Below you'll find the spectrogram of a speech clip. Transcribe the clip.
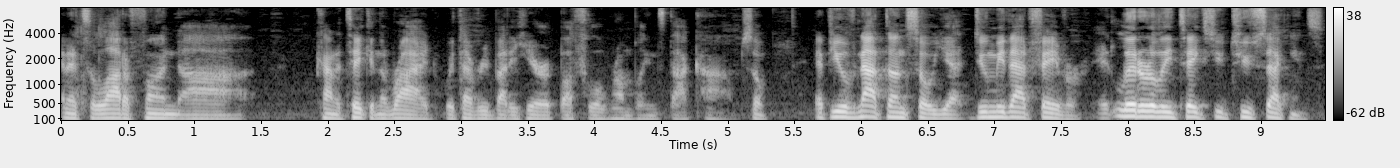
and it's a lot of fun uh, kind of taking the ride with everybody here at BuffaloRumblings.com. So, if you have not done so yet, do me that favor. It literally takes you two seconds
